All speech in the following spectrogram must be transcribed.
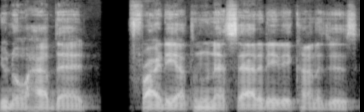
you know have that Friday afternoon, that Saturday to kind of just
